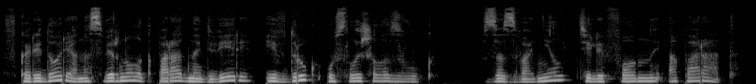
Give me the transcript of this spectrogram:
В коридоре она свернула к парадной двери и вдруг услышала звук. Зазвонил телефонный аппарат.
